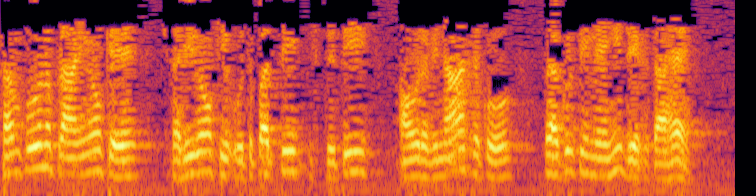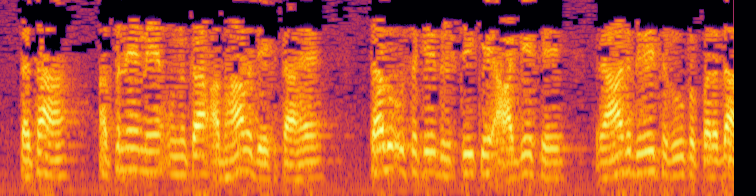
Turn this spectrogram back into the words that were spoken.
संपूर्ण प्राणियों के शरीरों की उत्पत्ति, स्थिति और विनाश को प्रकृति में ही देखता है तथा अपने में उनका अभाव देखता है। तब उसकी दृष्टि के आगे से राग द्वेष रूप पर्दा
